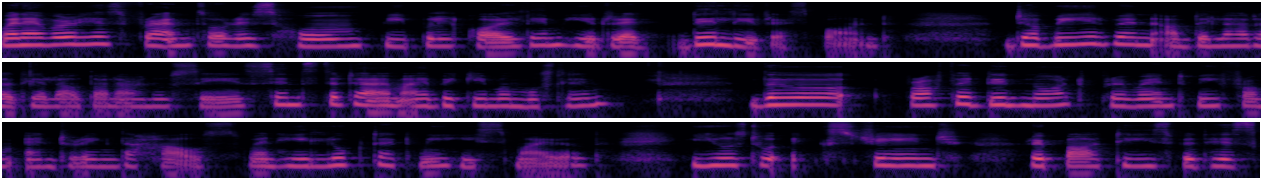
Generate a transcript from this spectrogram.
Whenever his friends or his home people called him, he readily respond. Jabir bin Abdullah radiallahu ta'ala says, Since the time I became a Muslim, the Prophet did not prevent me from entering the house. When he looked at me, he smiled. He used to exchange repartees with his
